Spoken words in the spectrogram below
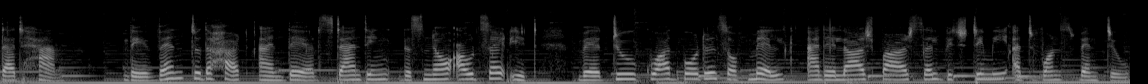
that ham. They went to the hut, and there, standing the snow outside it, were two quart bottles of milk and a large parcel which Timmy at once went to.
